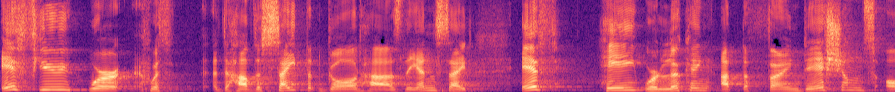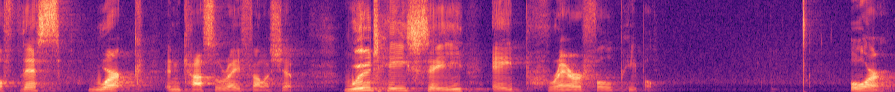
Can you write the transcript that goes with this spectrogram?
If you were with, to have the sight that God has, the insight, if He were looking at the foundations of this work in Castlereagh Fellowship, would He see a prayerful people? Or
